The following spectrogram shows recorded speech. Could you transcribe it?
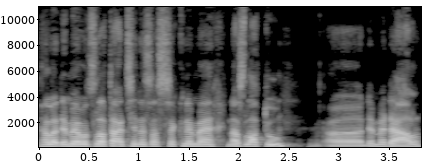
hele, jdeme od zlata, ať si nezasekneme na zlatu. Uh, jdeme dál.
